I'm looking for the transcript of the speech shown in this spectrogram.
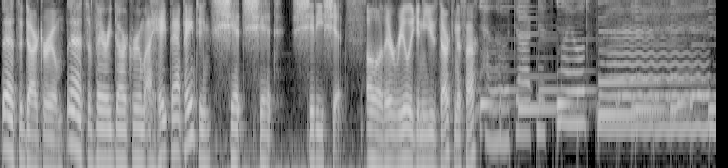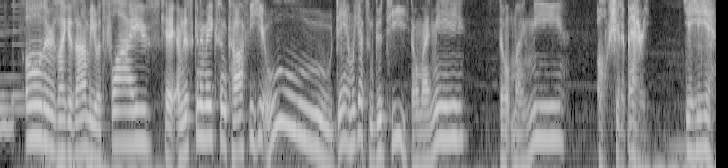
That's a dark room. That's a very dark room. I hate that painting. Shit, shit, shitty shits. Oh, they're really gonna use darkness, huh? Hello, darkness, my old friend. Oh, there's like a zombie with flies. Okay, I'm just gonna make some coffee here. Ooh, damn, we got some good tea. Don't mind me. Don't mind me. Oh shit, a battery. Yeah, yeah, yeah.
